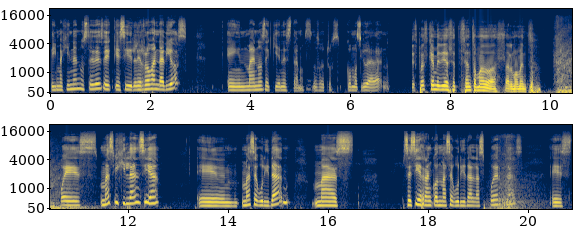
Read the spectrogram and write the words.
¿Se imaginan ustedes de que si le roban a Dios, en manos de quién estamos nosotros como ciudadanos? Después, ¿qué medidas se, se han tomado hasta el momento? Pues más vigilancia, eh, más seguridad, más se cierran con más seguridad las puertas. Es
